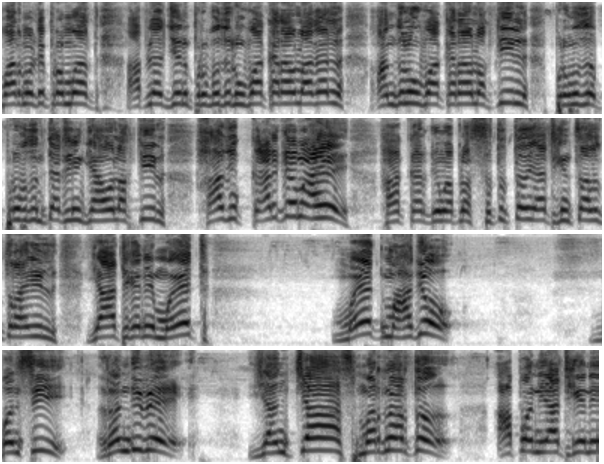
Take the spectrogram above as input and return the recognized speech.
फार मोठ्या प्रमाणात आपल्याला जनप्रबोधन उभा करावं लागेल आंदोलन उभा करावं लागतील प्रबोधन प्रबोधन त्या ठिकाणी घ्यावं लागतील. हा जो कार्यक्रम आहे हा कार्यक्रम आपला सतत या ठिकाणी चालत राहील. या ठिकाणी मयत मयत महादेव बन्सी रणदिवे यांच्या स्मरणार्थ आपण या ठिकाणी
